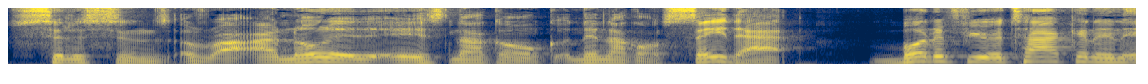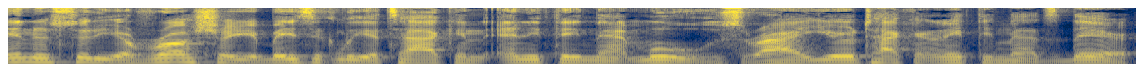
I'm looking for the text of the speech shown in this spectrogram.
citizens of I know that it's not going they're not going to say that but if you're attacking an inner city of Russia you're basically attacking anything that moves right? You're attacking anything that's there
